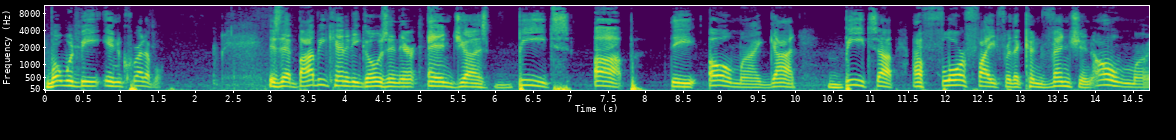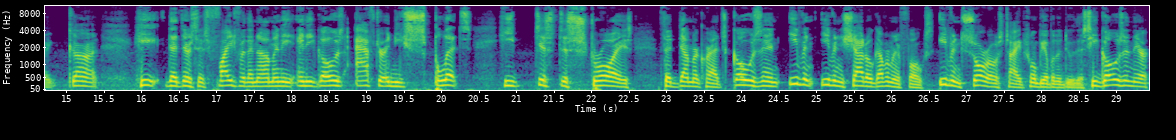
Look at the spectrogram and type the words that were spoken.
what would be incredible is that Bobby Kennedy goes in there and just beats up the oh my god beats up a floor fight for the convention oh my god he that there's this fight for the nominee, and he goes after and he splits. He just destroys the Democrats. Goes in even even shadow government folks, even Soros types won't be able to do this. He goes in there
